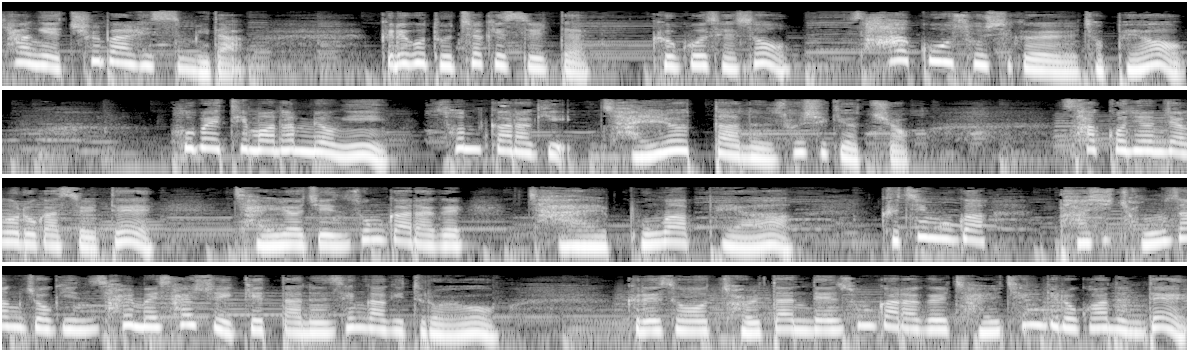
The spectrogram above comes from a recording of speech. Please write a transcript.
향해 출발했습니다. 그리고 도착했을 때 그곳에서 사고 소식을 접해요. 후배 팀원 한 명이 손가락이 잘렸다는 소식이었죠. 사건 현장으로 갔을 때 잘려진 손가락을 잘 봉합해야 그 친구가 다시 정상적인 삶을 살 수 있겠다는 생각이 들어요. 그래서 절단된 손가락을 잘 챙기려고 하는데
